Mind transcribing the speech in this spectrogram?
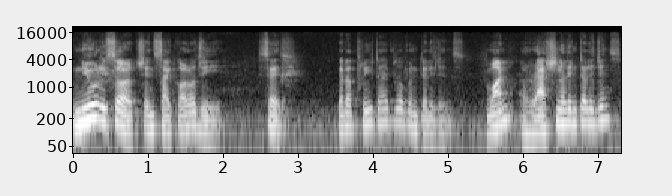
New research in psychology says there are three types of intelligence one, rational intelligence,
